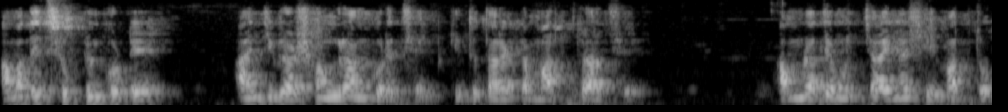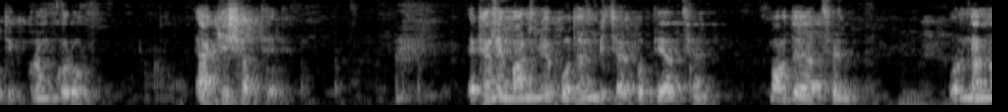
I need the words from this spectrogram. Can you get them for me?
আমাদের সুপ্রিম কোর্টে আইনজীবীরা সংগ্রাম করেছেন, কিন্তু তার একটা মাত্রা আছে। আমরা যেমন চাই না সেই মাত্রা অতিক্রম করুক, একই সাথে এখানে মাননীয় প্রধান বিচারপতি আছেন, মহোদয় আছেন, অন্যান্য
